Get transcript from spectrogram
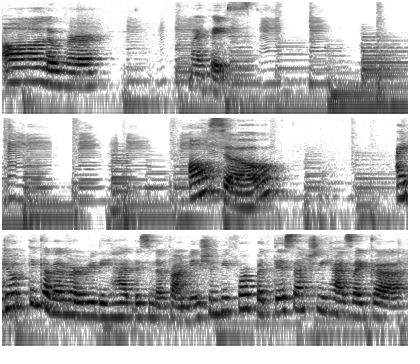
all over my face Also, I don't think I've ever really had this in a foundation before, but this actually has like a,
